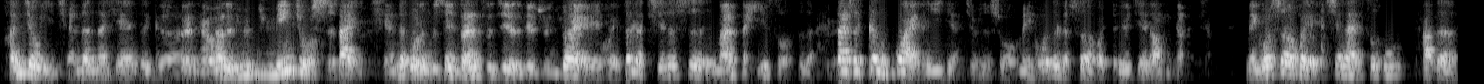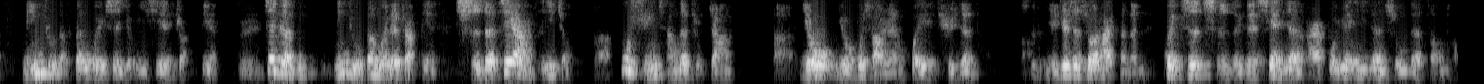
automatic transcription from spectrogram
很久以前的那些这个在台湾的选举，民主时代以前的，或者是第三世界的这些选举。对对，这个其实是蛮匪夷所思的。但是更怪的一点就是说，美国这个社会，这就接到你刚才讲，美国社会现在似乎它的民主的氛围是有一些转变。对，这个民主氛围的转变，使得这样子一种呃不寻常的主张啊，有有不少人会去认同。也就是说，他可能会支持这个现任而不愿意认输的总统，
